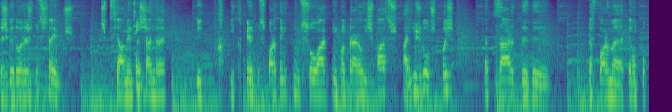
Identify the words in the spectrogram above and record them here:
as jogadoras dos extremos, especialmente Sim. a Chandra, e, de repente o Sporting começou a encontrar ali espaços. Ah, e os gols depois, apesar de, de da forma até um pouco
